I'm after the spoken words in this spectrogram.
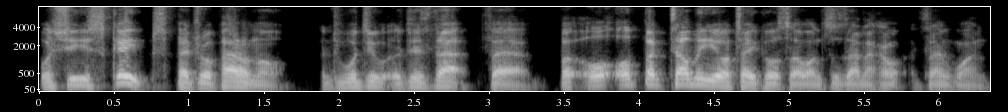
well, she escapes Pedro Paramo. Would you? Is that fair? But or, or, but tell me your take also on Susana San Juan.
